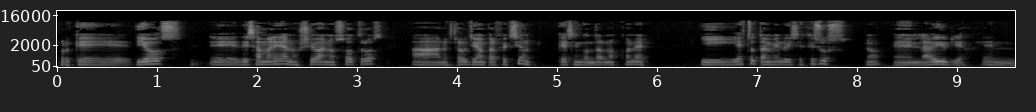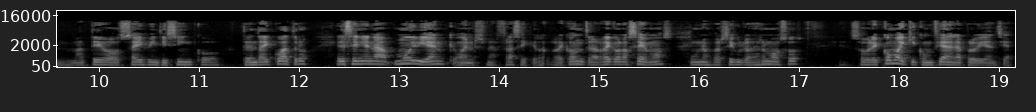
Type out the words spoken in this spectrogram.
Porque Dios eh, de esa manera nos lleva a nosotros a nuestra última perfección, que es encontrarnos con Él. Y esto también lo dice Jesús, ¿no? En la Biblia, en Mateo 6, 25, 34, él señala muy bien, que bueno, es una frase que recontra reconocemos, unos versículos hermosos, sobre cómo hay que confiar en la providencia.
